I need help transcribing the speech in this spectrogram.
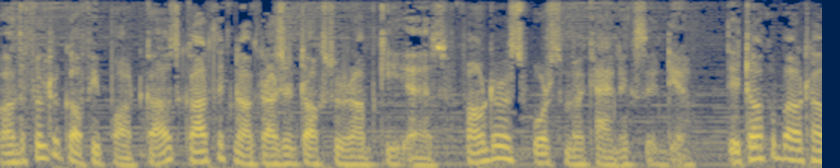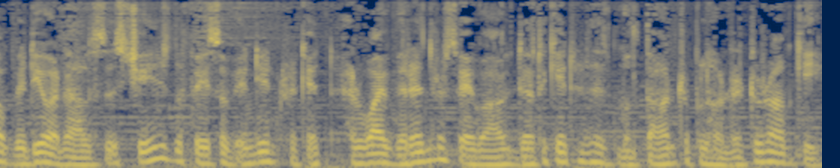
On the Filter Coffee podcast, Karthik Nagarajan talks to Ramki S., founder of Sports Mechanics India. They talk about how video analysis changed the face of Indian cricket and why Virendra Sehwag dedicated his Multan Triple Hundred to Ramki.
